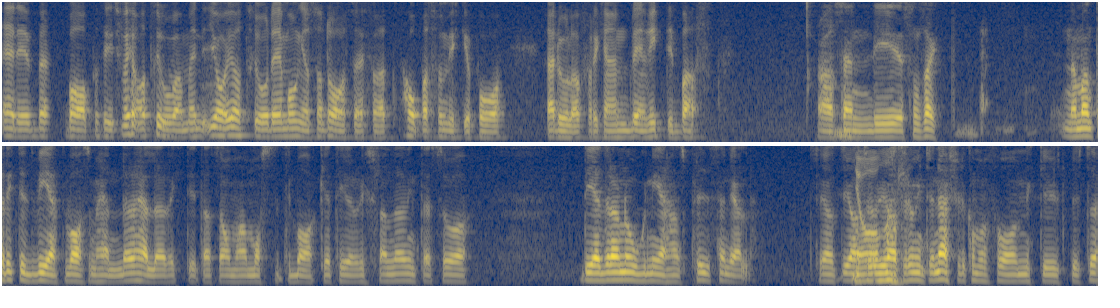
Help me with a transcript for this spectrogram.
är det bara precis vad jag tror, va? men jag, jag tror det är många som drar sig för att hoppas för mycket på Radulov, för det kan bli en riktig bast. Ja, sen det är som sagt när man inte riktigt vet vad som händer heller riktigt, alltså om han måste tillbaka till Ryssland eller inte så det drar nog ner hans pris en del. Så jag, jag, Ja. tror, jag tror inte Nashville kommer få mycket utbyte.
